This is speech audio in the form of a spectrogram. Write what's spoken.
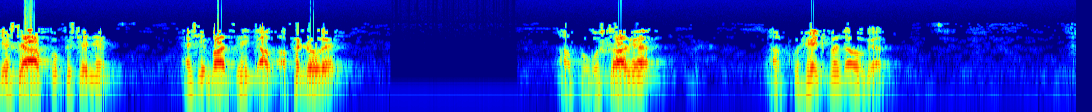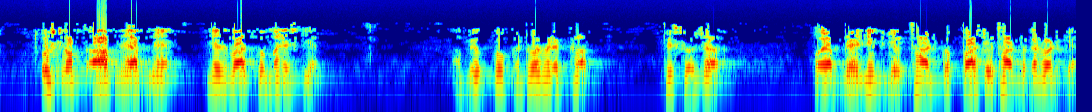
جیسے آپ کو کسی نے ایسی بات کہی کہ آپ افینڈ ہو گئے، آپ کو غصہ آ گیا، آپ کو ہیٹ پیدا ہو گیا اس وقت آپ نے اپنے جذبات کو مینج کیا، اپنے کو کنٹرول میں رکھا، پھر سوچا اور اپنے نیگیٹو تھاٹ کو پازیٹو تھاٹ پہ کنورٹ کیا۔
